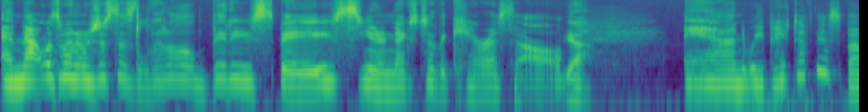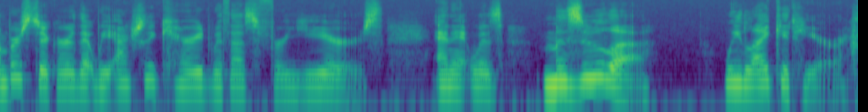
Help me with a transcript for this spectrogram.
And that was when it was just this little bitty space, you know, next to the carousel. Yeah. And we picked up this bumper sticker that we actually carried with us for years. And it was Missoula. We like it here.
